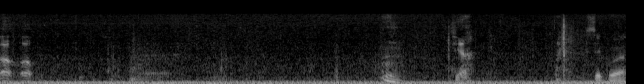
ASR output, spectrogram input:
Oh, oh. Euh. Tiens, C'est quoi?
